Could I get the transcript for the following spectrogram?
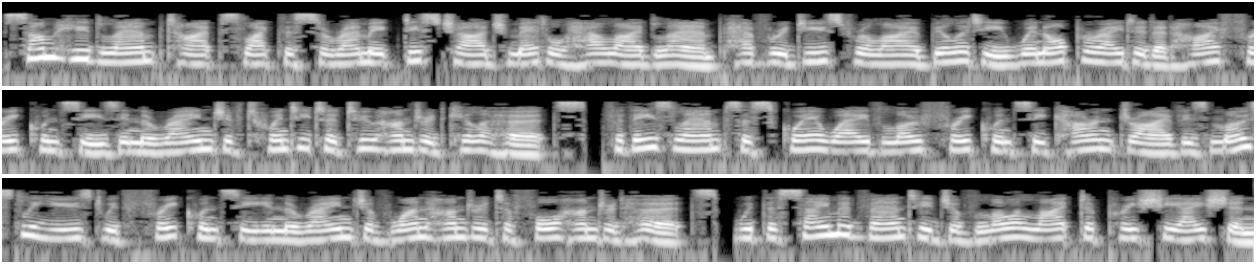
Some HID lamp types like the ceramic discharge metal halide lamp have reduced reliability when operated at high frequencies in the range of 20 to 200 kHz. For these lamps a square wave low frequency current drive is mostly used with frequency in the range of 100 to 400 Hz, with the same advantage of lower light depreciation.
